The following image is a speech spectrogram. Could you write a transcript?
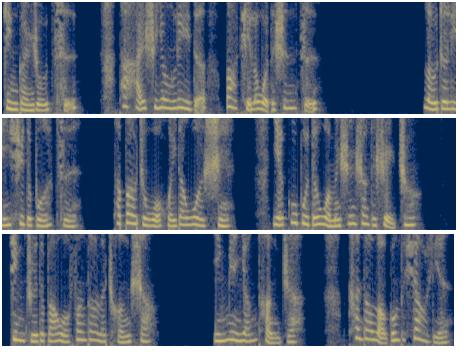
尽管如此。他还是用力的抱起了我的身子，搂着林旭的脖子，他抱着我回到卧室，也顾不得我们身上的水珠，径直的把我放到了床上，迎面仰躺着，看到老公的笑脸，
